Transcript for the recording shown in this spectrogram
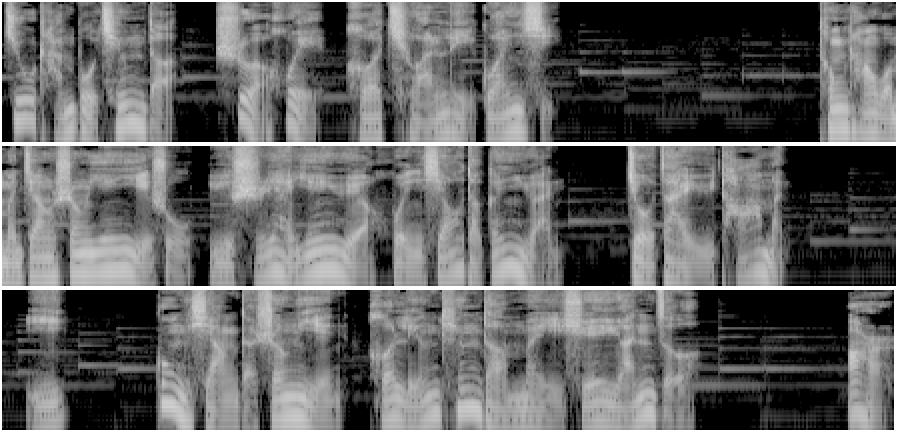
纠缠不清的社会和权力关系。通常，我们将声音艺术与实验音乐混淆的根源。就在于他们：一、共享的声音和聆听的美学原则；二、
